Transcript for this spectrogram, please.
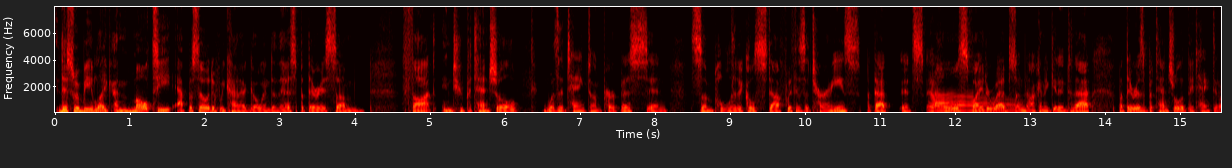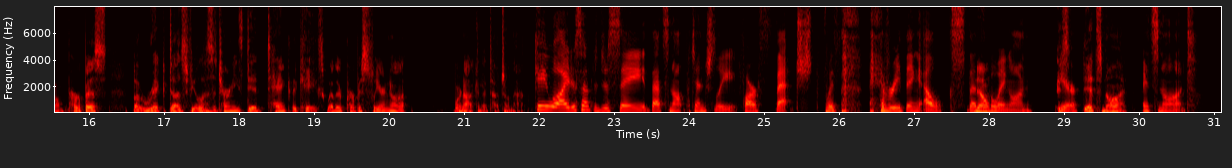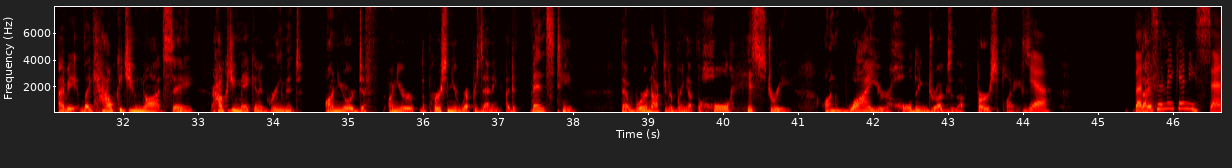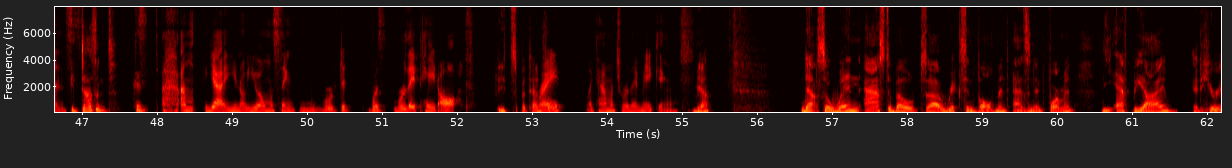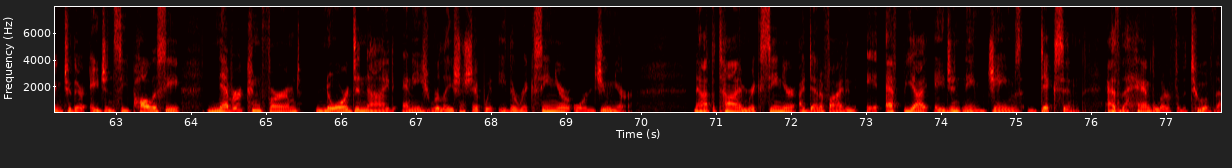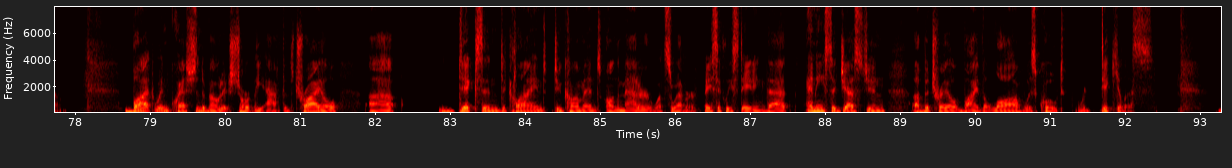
this would be like a multi episode if we kind of go into this, but there is some thought into potential was it tanked on purpose and some political stuff with his attorneys, but that it's a whole spider web. So I'm Oh. not going to get into that. But there is a potential that they tanked it on purpose. But Rick does feel his attorneys did tank the case, whether purposefully or not. We're not going to touch on that. Okay, well, I just have to just say that's not potentially far fetched with everything else that's No. going on It's, here. it's not. It's not. I mean, like, how could you not say, or how could you make an agreement on your def- on your the person you're representing, a defense team, that we're not going to bring up the whole history on why you're holding drugs in the first place? Yeah. That That- doesn't make any sense. it doesn't. Because, um, yeah, you know, you almost think were did was were they paid off, It's potential, right? Like how much were they making? Yeah. Now, so when asked about uh, Rick's involvement as an informant, the FBI, adhering to their agency policy, never confirmed nor denied any relationship with either Rick Sr. or Jr. Now, at the time, Rick Sr. identified an FBI agent named James Dixon as the handler for the two of them. But when questioned about it shortly after the trial, uh, Dixon declined to comment on the matter whatsoever, basically stating that any suggestion of betrayal by the law was, quote, ridiculous.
